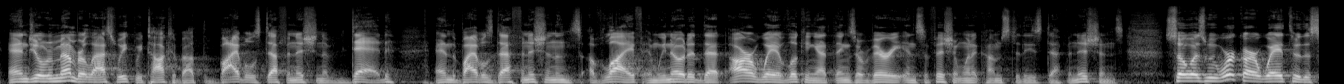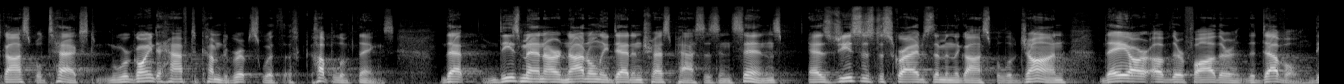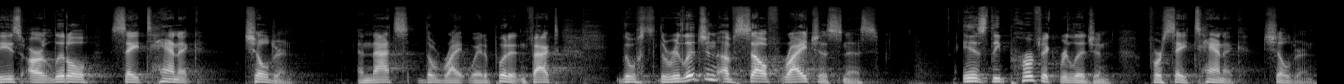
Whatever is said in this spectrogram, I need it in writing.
And you'll remember last week we talked about the Bible's definition of dead and the Bible's definitions of life, and we noted that our way of looking at things are very insufficient when it comes to these definitions. So, as we work our way through this gospel text, we're going to have to come to grips with a couple of things. That these men are not only dead in trespasses and sins, as Jesus describes them in the Gospel of John, they are of their father, the devil. These are little satanic children. And that's the right way to put it. In fact, the, the religion of self righteousness is the perfect religion for satanic children.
